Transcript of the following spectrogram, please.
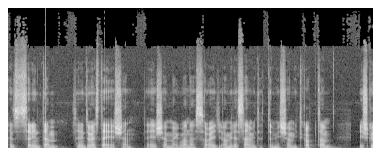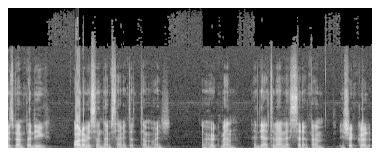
ez szerintem, szerintem ez teljesen, teljesen megvan az, hogy amire számítottam és amit kaptam, és közben pedig arra viszont nem számítottam, hogy a hökben egyáltalán lesz szerepem, és akkor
